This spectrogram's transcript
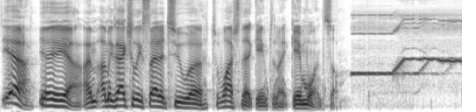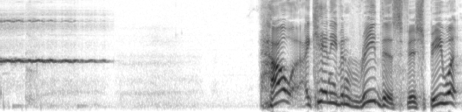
yeah, yeah, yeah, yeah. I'm, I'm actually excited to uh, to watch that game tonight, game one. So. How I can't even read this, Fishby. What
